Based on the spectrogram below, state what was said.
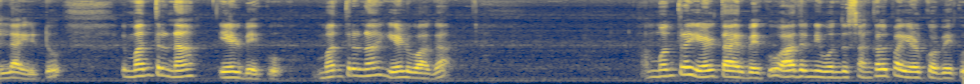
ಎಲ್ಲ ಇಟ್ಟು ಮಂತ್ರನ ಹೇಳಬೇಕು. ಮಂತ್ರನ ಹೇಳುವಾಗ ಮಂತ್ರ ಹೇಳ್ತಾ ಇರಬೇಕು. ಆದರೆ ನೀವು ಒಂದು ಸಂಕಲ್ಪ ಹೇಳ್ಕೋಬೇಕು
